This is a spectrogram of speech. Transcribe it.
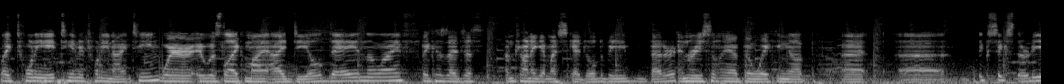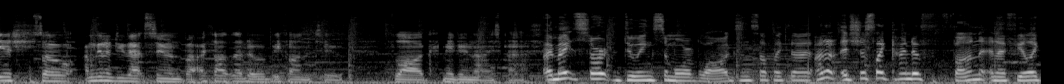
like 2018 or 2019 where it was like my ideal day in the life because I just, I'm trying to get my schedule to be better. And recently I've been waking up at uh, like 6.30ish. So I'm gonna do that soon, but I thought that it would be fun to vlog me doing the ice bath. I might start doing some more vlogs and stuff like that. I don't, it's just like kind of fun and I feel like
